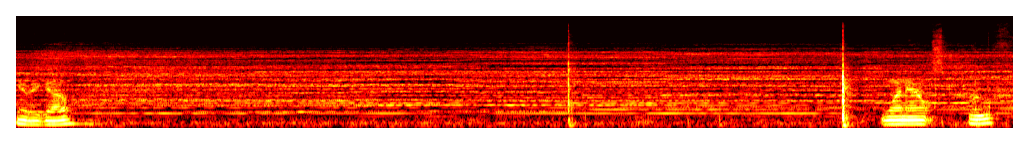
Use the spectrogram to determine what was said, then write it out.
Here we go. One ounce proof.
